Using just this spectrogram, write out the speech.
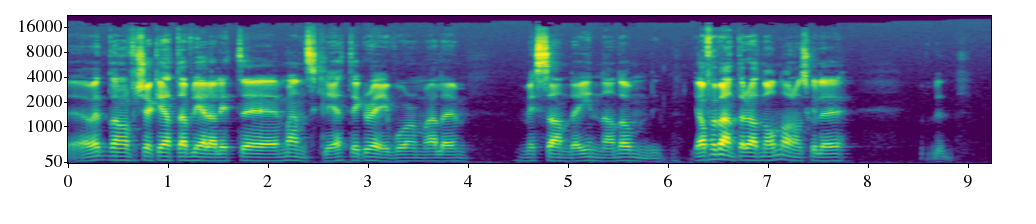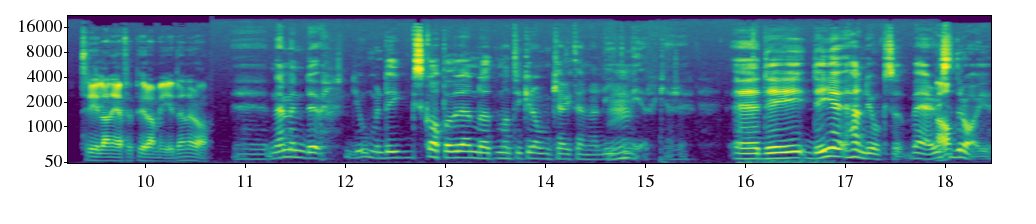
Jag vet inte om de försöker etablera lite mänsklighet i Grey Worm eller Missande innan de... Jag förväntade att någon av dem skulle trilla ner för pyramiden idag. Eh, nej men det, jo men det skapar väl ändå att man tycker om karaktärerna lite mm. mer kanske. Eh, det, det händer ju också. Varys ja. drar ju.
